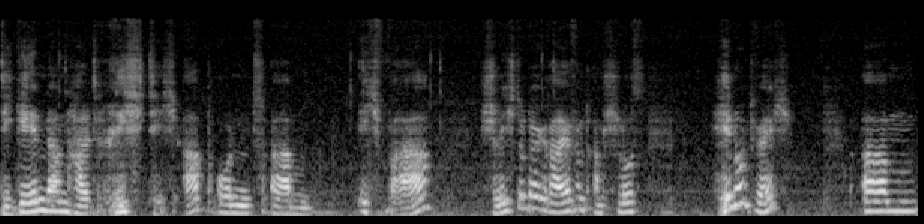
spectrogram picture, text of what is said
die gehen dann halt richtig ab und ähm, ich war schlicht und ergreifend am Schluss hin und weg. Ähm,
